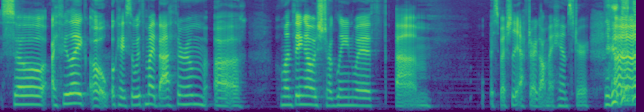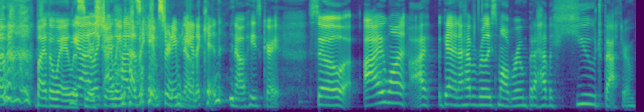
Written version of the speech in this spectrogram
So I feel like oh okay so with my bathroom uh one thing I was struggling with um especially after I got my hamster By the way, listeners, like, I Jailene had- has a hamster named No. Anakin. no he's great so I want I again I have a really small room but I have a huge bathroom.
